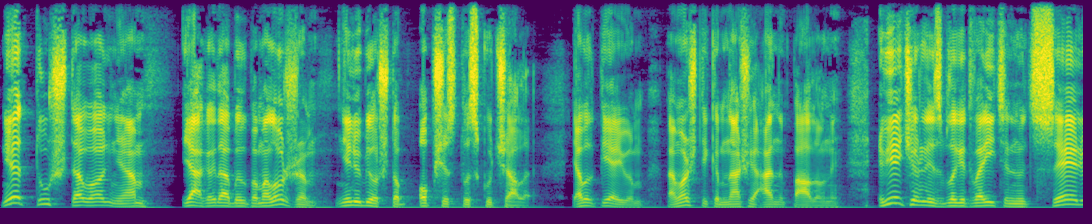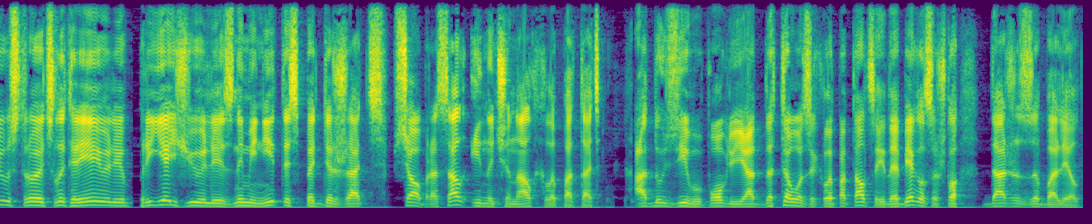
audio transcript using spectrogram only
Нет уж того огня. Я, когда был помоложе, не любил, чтобы общество скучало. Я был первым помощником нашей Анны Павловны. Вечер ли с благотворительной целью устроить лотерею или приезжую или знаменитость поддержать. Все бросал и начинал хлопотать. Одну зиму, помню, я до того захлопотался и добегался, что даже заболел.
